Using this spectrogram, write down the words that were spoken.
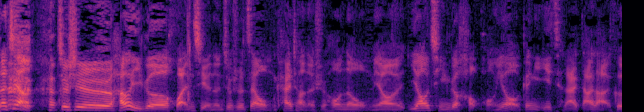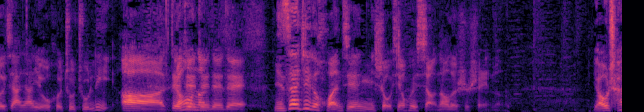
那这样就是还有一个环节呢，就是在我们开场的时候呢，我们要邀请一个好朋友跟你一起来打打歌、加加油和助助力啊。啊，对对对对对，你在这个环节，你首先会想到的是谁呢？姚琛，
